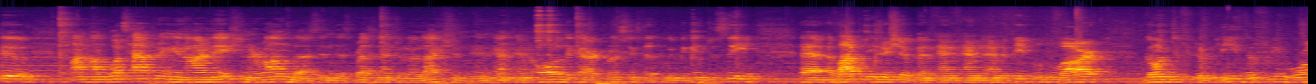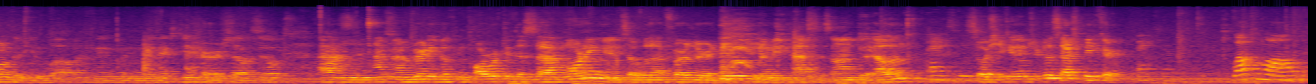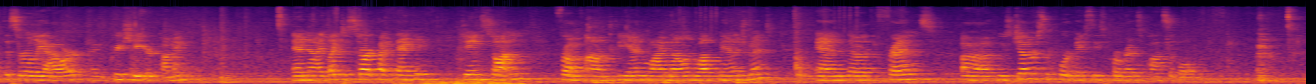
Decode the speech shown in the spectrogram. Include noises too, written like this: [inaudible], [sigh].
do on, on what's happening in our nation around us in this presidential election and, and, and all of the characteristics that we begin to see uh, about leadership and, and, and, and the people who are going to lead the free world, if you will, in, in, in the next year or so. So um, I'm, I'm really looking forward to this uh, morning, and so without further ado, let me pass this on to Ellen Thanks, so she can introduce our speaker. Thank you. Welcome all at this early hour. I appreciate your coming. And I'd like to start by thanking Jane Staunton from um, BNY Mellon Wealth Management and uh, the friends uh, whose generous support makes these programs possible.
